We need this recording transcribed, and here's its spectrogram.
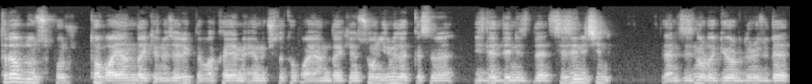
Trabzonspor top ayağındayken özellikle Vakayeme en uçta top ayağındayken son 20 dakikasını izlediğinizde sizin için yani sizin orada gördüğünüz ve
